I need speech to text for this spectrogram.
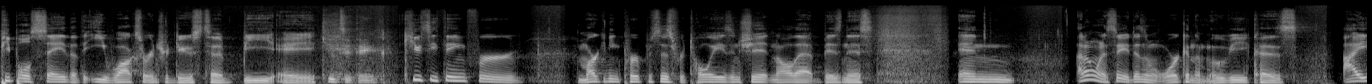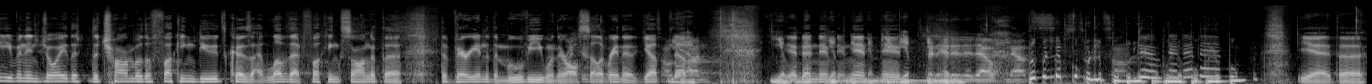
people say that the Ewoks were introduced to be a Cutesy thing. cutesy thing for marketing purposes for toys and shit and all that business. And I don't want to say it doesn't work in the movie because I even enjoy the, the charm of the fucking dudes because I love that fucking song at the the very end of the movie when they're all Just- celebrating. The yup, it's all yup. done. Yep, Yeah, yep, nim, yep, nim, yep, nim, yep, nim. yep, Been yep, yep. edited out now. It's a stupid song. Yeah, the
